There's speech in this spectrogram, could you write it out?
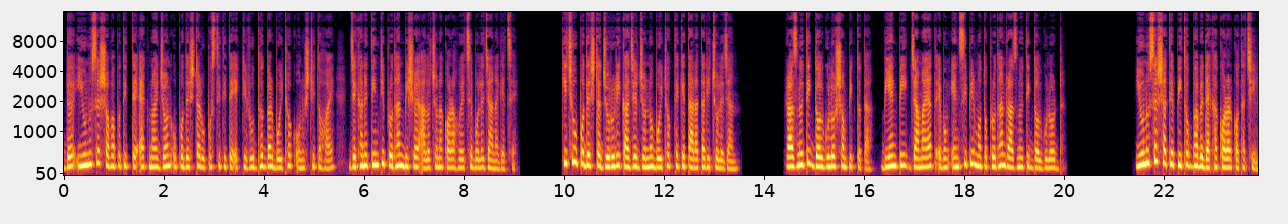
দ্য ইউনুসের সভাপতিত্বে এক নয় জন উপদেষ্টার উপস্থিতিতে একটি রুদ্ধদ্বার বৈঠক অনুষ্ঠিত হয়, যেখানে তিনটি প্রধান বিষয়ে আলোচনা করা হয়েছে বলে জানা গেছে। কিছু উপদেষ্টা জরুরি কাজের জন্য বৈঠক থেকে তাড়াতাড়ি চলে যান। রাজনৈতিক দলগুলোর সম্পৃক্ততা, বিএনপি, জামায়াত এবং এনসিপির মতো প্রধান রাজনৈতিক দলগুলোর ইউনুসের সাথে পৃথকভাবে দেখা করার কথা ছিল।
